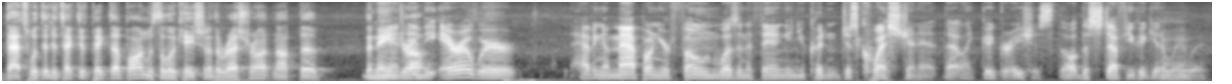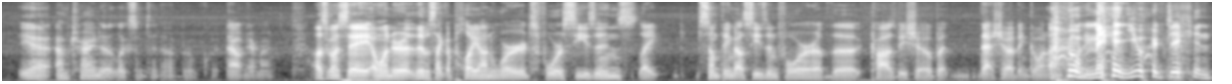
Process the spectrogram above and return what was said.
that's what the detective picked up on was the location of the restaurant, not the the name Man, drop. in the era where having a map on your phone wasn't a thing and you couldn't just question it. That like, good gracious, all the stuff you could get away Mhm. with. Yeah, I'm trying to look something up real quick. Oh, never mind. I was going to say, I wonder if there was like a play on words, four seasons, like something about season four of the Cosby Show, but that show had been going on. Oh man, you were digging,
